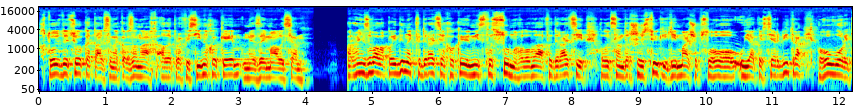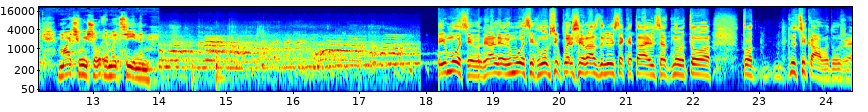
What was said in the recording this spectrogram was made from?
хтось до цього катався на ковзанах, але професійно хокеєм не займалися. Організувала поєдинок Федерація хокею міста Суми. Голова федерації Олександр Шерстюк, який матч обслуговував у якості арбітра, говорить, матч вийшов емоційним. Емоції, реально емоції. Хлопці перший раз дивлюся, катаються. Ну то, то ну, цікаво дуже.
